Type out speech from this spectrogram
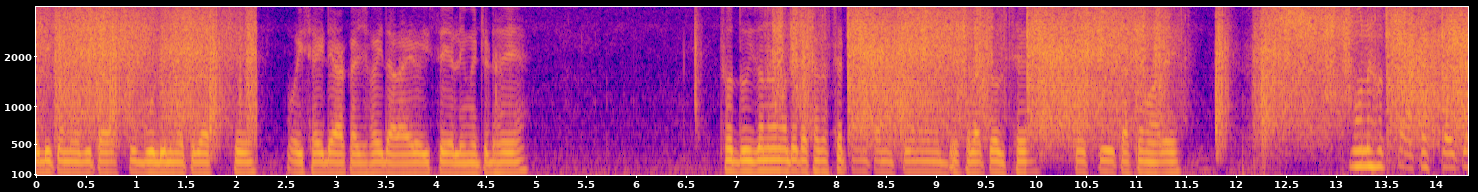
এদিকে নদীটা একটু গুলির মতো যাচ্ছে। ওই সাইডে আকাশ ভাই দাঁড়ায় রয়েছে লিমিটেড হয়ে। তো দুইজনের মধ্যে দেখা যাচ্ছে টান টান ট্রেনের মধ্যে খেলা চলছে। তো কে কাকে মারে? মনে হচ্ছে আকাশ কাউকে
